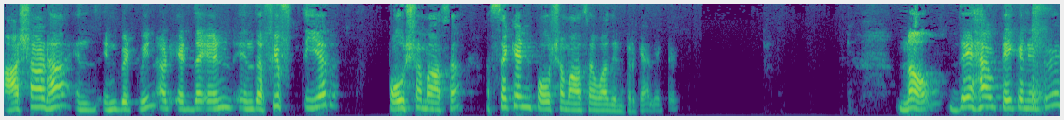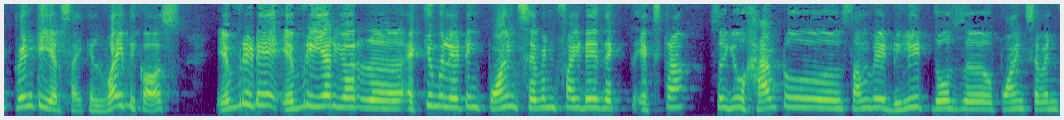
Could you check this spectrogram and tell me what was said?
Ashadha in, in between, at, at the end, in the fifth year, Paushamasa, a second Paushamasa was intercalated. Now, they have taken into a 20 year cycle. Why? Because every day, every year, you are uh, accumulating 0.75 days ex extra so you have to some way delete those uh, 0.75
